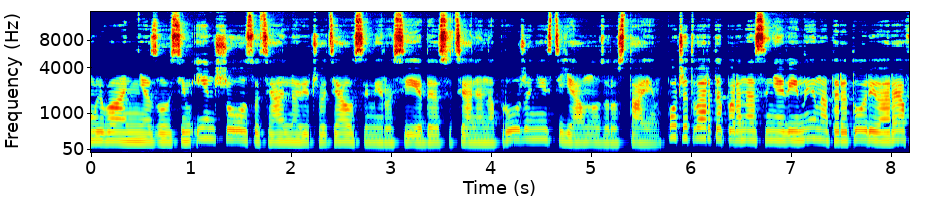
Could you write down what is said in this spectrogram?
формулювання зовсім іншого соціального відчуття у самій Росії, де соціальна напруженість явно зростає. По четверте, перенесення війни на територію РФ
